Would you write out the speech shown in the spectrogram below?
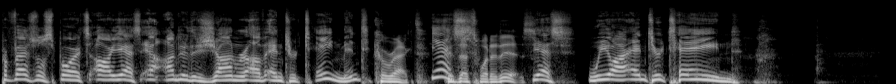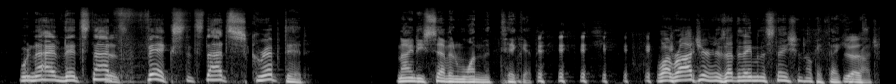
professional sports are, yes, uh, under the genre of entertainment. Correct. Yes. Because that's what it is. Yes, we are entertained. We're not, it's not Yes. fixed, it's not scripted. 97 won the ticket. well, Roger, is that the name of the station? Okay, thank you, Yes. Roger.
